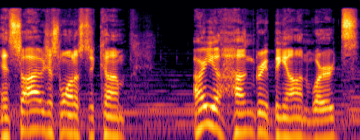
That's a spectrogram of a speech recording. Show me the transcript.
And so I just want us to come. Are you hungry beyond words?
